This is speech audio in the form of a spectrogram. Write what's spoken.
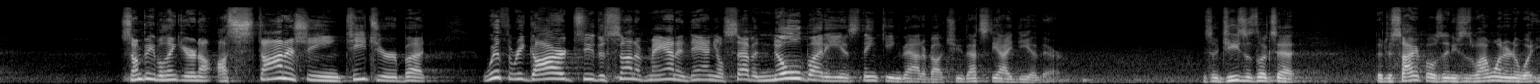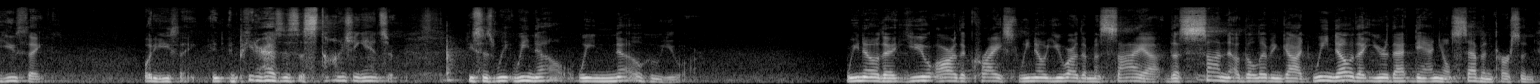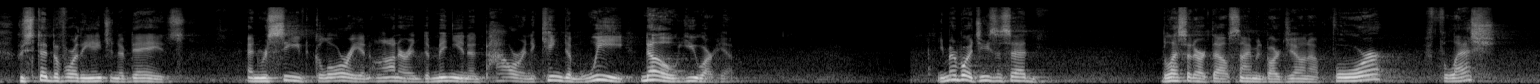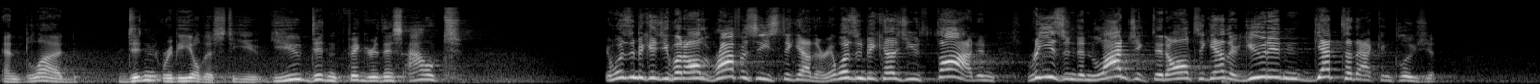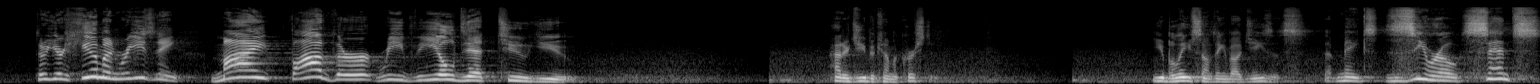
Some people think you're an astonishing teacher, but with regard to the Son of Man in Daniel 7, nobody is thinking that about you. That's the idea there. And so Jesus looks at the disciples and he says, Well, I want to know what you think. What do you think? And, and Peter has this astonishing answer. He says, we, we know. We know who you are. We know that you are the Christ. We know you are the Messiah, the Son of the living God. We know that you're that Daniel 7 person who stood before the Ancient of Days and received glory and honor and dominion and power and a kingdom. We know you are him. You remember what Jesus said? Blessed art thou, Simon Barjona, for flesh and blood didn't reveal this to you. You didn't figure this out. It wasn't because you put all the prophecies together. It wasn't because you thought and reasoned and logicked it all together. You didn't get to that conclusion. Through your human reasoning, my Father revealed it to you. How did you become a Christian? You believe something about Jesus that makes zero sense.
